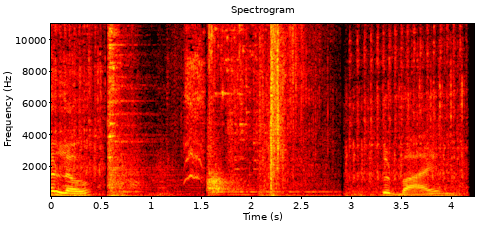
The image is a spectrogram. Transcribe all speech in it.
Hello. Goodbye.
